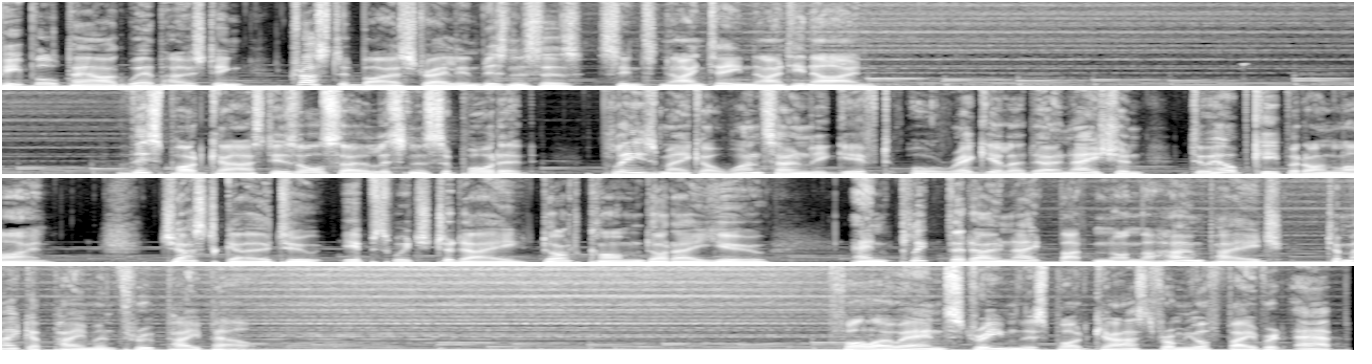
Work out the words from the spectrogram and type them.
people powered web hosting trusted by Australian businesses since 1999. This podcast is also listener supported. Please make a once only gift or regular donation to help keep it online. Just go to ipswichtoday.com.au and click the donate button on the homepage to make a payment through PayPal. Follow and stream this podcast from your favourite app,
